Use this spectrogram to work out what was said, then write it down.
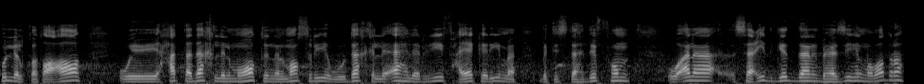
كل القطاعات وحتى دخل المواطن المصري ودخل أهل الريف حياة كريمة بتستهدفهم. وأنا سعيد جدا بهذه المبادرة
